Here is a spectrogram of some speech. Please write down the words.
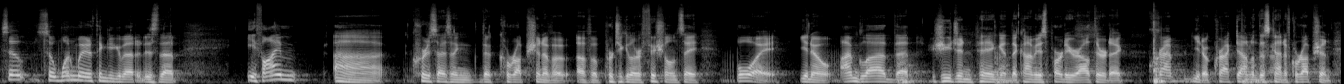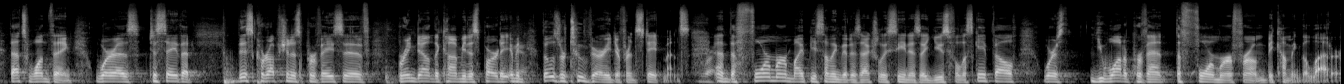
So, so one way of thinking about it is that if I'm uh, criticizing the corruption of a, of a particular official and say, boy, you know, I'm glad that Xi Jinping and the Communist Party are out there to crack, you know, crack down on this kind of corruption. That's one thing. Whereas to say that this corruption is pervasive, bring down the Communist Party, I mean, those are two very different statements. Right. And the former might be something that is actually seen as a useful escape valve, whereas you want to prevent the former from becoming the latter.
